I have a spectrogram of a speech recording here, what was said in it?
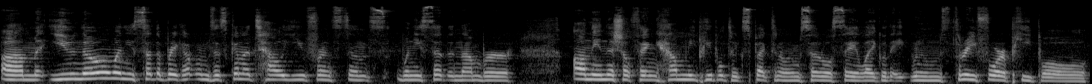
Um, you know when you set the breakout rooms, it's going to tell you, for instance, when you set the number on the initial thing, how many people to expect in a room. So it'll say like with eight rooms, three, four people,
